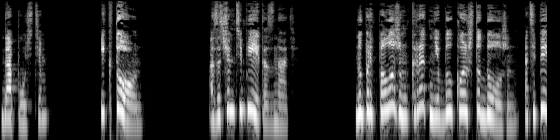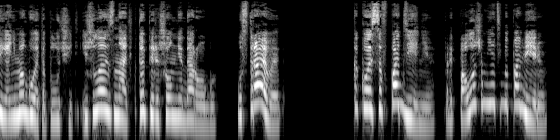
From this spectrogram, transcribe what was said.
«Допустим». «И кто он?» «А зачем тебе это знать?» «Ну, предположим, Крет мне был кое-что должен, а теперь я не могу это получить и желаю знать, кто перешел мне дорогу. Устраивает?» «Какое совпадение! Предположим, я тебе поверю.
